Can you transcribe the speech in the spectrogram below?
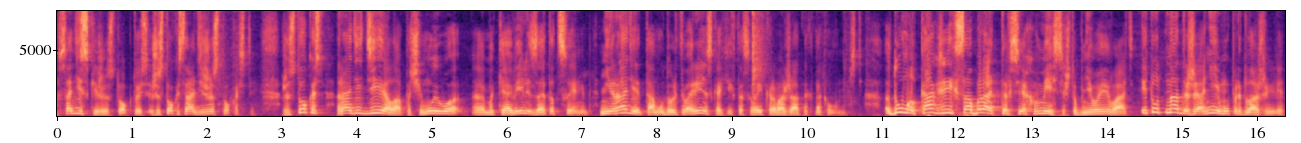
садистский жесток, то есть жестокость ради жестокости. Жестокость ради дела, почему его э, Макиавелли за это ценит. Не ради там удовлетворения с каких-то своих кровожадных наклонностей. Думал, как же их собрать-то всех вместе, чтобы не воевать. И тут надо же, они ему предложили.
